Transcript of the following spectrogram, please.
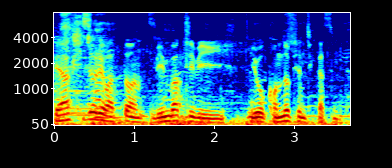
대학 시절에 왔던 민박집이 요 건너편 집 같습니다.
